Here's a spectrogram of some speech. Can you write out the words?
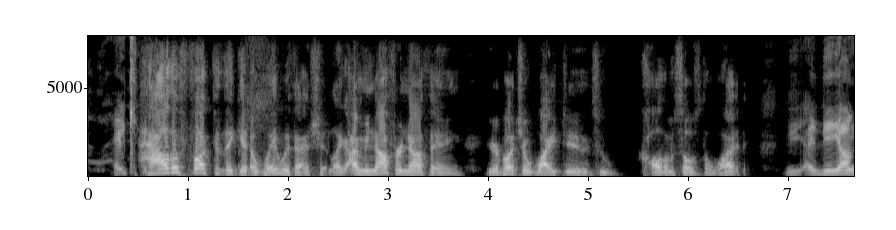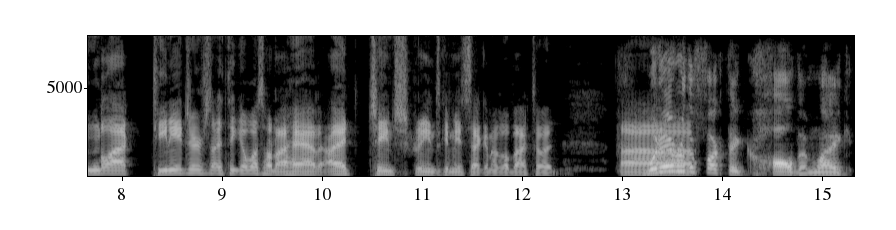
like How the fuck did they get away with that shit? Like, I mean, not for nothing. You're a bunch of white dudes who call themselves the what? the, the Young Black Teenagers. I think it was. Hold on, I have I changed screens. Give me a second. I'll go back to it. Uh, Whatever the fuck they call them. Like,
